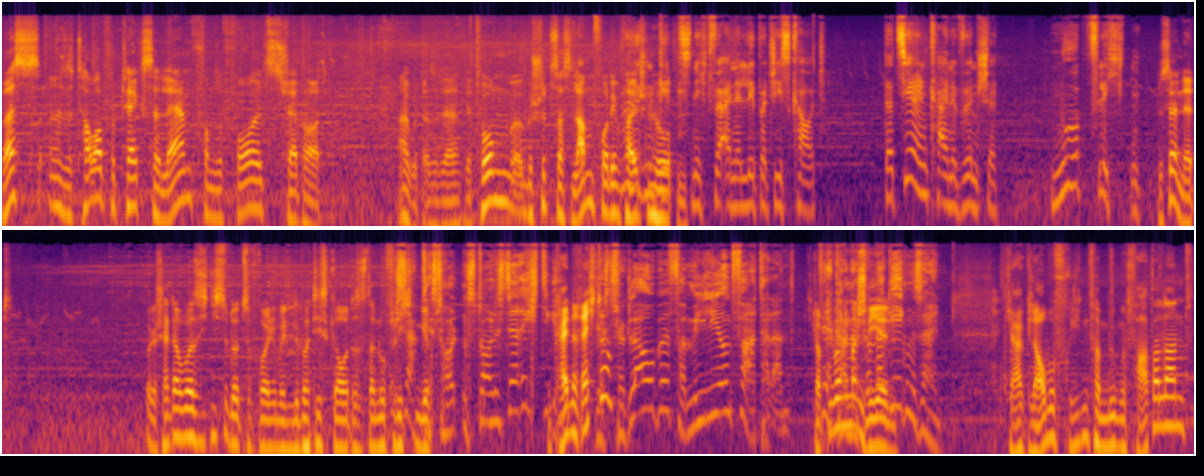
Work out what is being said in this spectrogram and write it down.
Was? The tower protects the lamb from the false shepherd. Ah gut, also der, der Turm äh, beschützt das Lamm vor dem falschen Wünsche Hirten. gibt's nicht für einen Liberty Scout. Da zählen keine Wünsche, nur Pflichten. Das ist ja nett. Oh, der scheint darüber sich nicht so doll zu freuen über die Liberty Scout, dass es da nur Ich Pflichten sag, der gibt. Soltenstall ist der Richtige. Und keine Rechte? Ist für Glaube, Familie und Vaterland. Ich glaub, die wollen schon wählen. dagegen sein? Ja, Glaube, Frieden, Vermögen und Vaterland.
